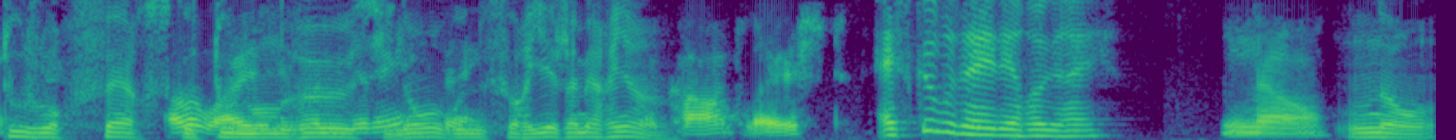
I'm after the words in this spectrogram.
toujours faire ce que tout le monde veut, sinon vous ne feriez jamais rien. Est-ce que vous avez des regrets? Non. Non.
